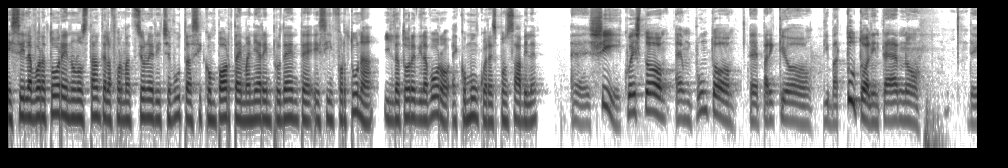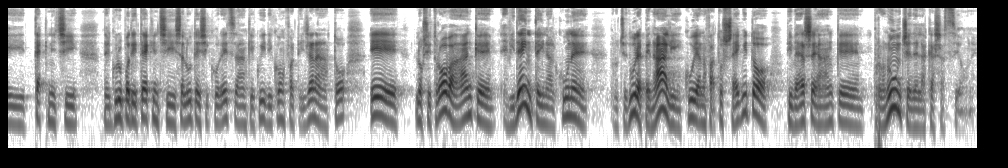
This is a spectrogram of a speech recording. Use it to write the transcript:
E se il lavoratore, nonostante la formazione ricevuta, si comporta in maniera imprudente e si infortuna, il datore di lavoro è comunque responsabile? Eh, sì, questo è un punto eh, parecchio dibattuto all'interno dei tecnici, del gruppo di tecnici salute e sicurezza anche qui di Confartigianato e lo si trova anche evidente in alcune procedure penali cui hanno fatto seguito diverse anche pronunce della Cassazione.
